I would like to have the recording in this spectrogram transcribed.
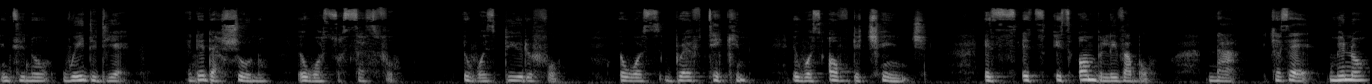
Nti no wei de deɛ ɛdɛ da show no it was successful. It was beautiful. It was breathtaking. It was of the change. It's it's it's unbelievable. Na kyerɛ sɛ me no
